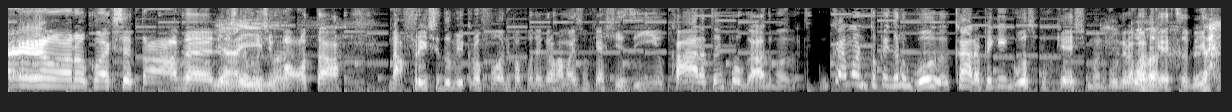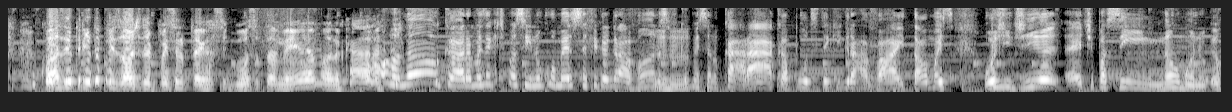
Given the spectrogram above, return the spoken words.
aí, mano, como é que você tá, velho? E aí, Estamos de mano? volta na frente do microfone pra poder gravar mais um castzinho. Cara, tô empolgado, mano. Cara, mano, tô pegando gosto. Cara, eu peguei gosto por cast, mano. Vou gravar Porra. cast, sabia? Quase 30 episódios depois você não pegasse gosto também, né, mano? Cara. Porra, não, cara, mas é que, tipo assim, no começo você fica gravando, você Uhum. fica pensando, caraca, putz, tem que gravar e tal, mas hoje em dia é tipo assim, não, mano, eu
